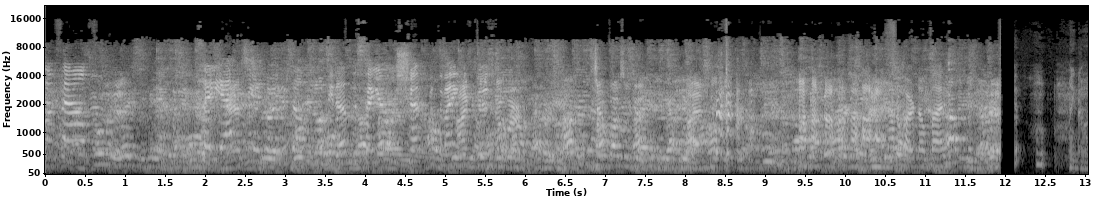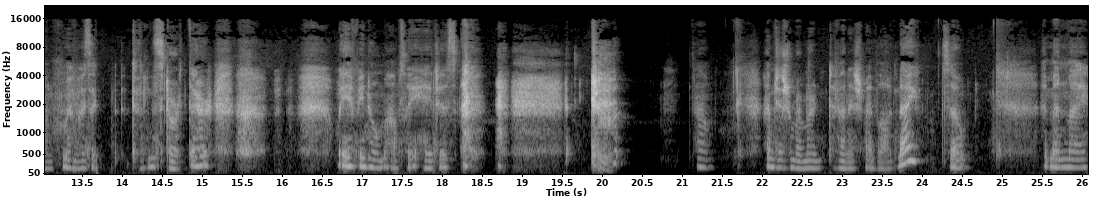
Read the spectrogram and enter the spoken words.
themselves? Say yes if you enjoyed yourself and if you didn't. The singer was shit, but the night was good. Jukebox was good. so hard not by. Oh my god, my voice like didn't start there. We have been home absolutely ages. oh, I'm just remembering to finish my vlog now. So I'm in my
